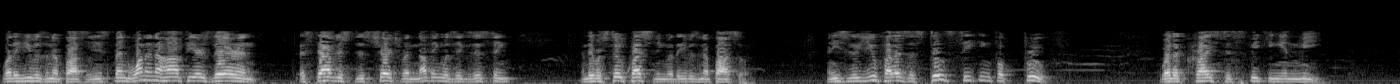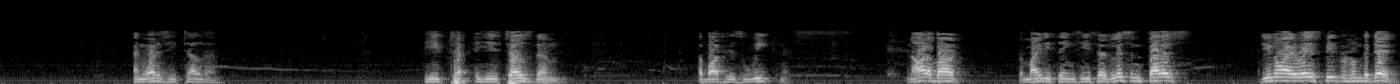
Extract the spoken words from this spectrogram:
whether he was an apostle. He spent one and a half years there and established this church when nothing was existing, and they were still questioning whether he was an apostle. And he said, You fellows are still seeking for proof whether Christ is speaking in me. And what does he tell them? He, t- he tells them about his weakness, not about the mighty things. He says, Listen, fellas, do you know I raised people from the dead?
